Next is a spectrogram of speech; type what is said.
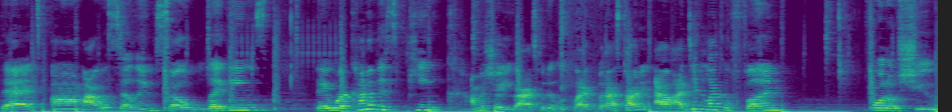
that um, I was selling. So leggings, they were kind of this pink, I'm gonna show you guys what it looked like, but I started out, I did like a fun photo shoot,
